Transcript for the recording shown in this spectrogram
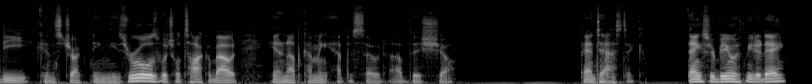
deconstructing these rules, which we'll talk about in an upcoming episode of this show. Fantastic. Thanks for being with me today.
